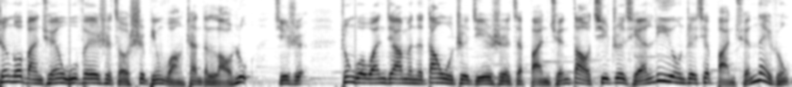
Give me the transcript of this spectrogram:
争夺版权无非是走视频网站的老路。其实，中国玩家们的当务之急是在版权到期之前，利用这些版权内容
